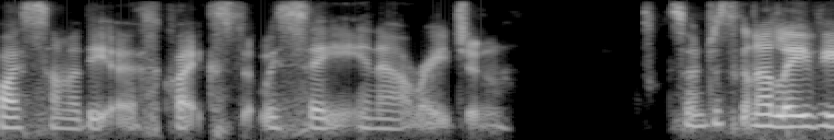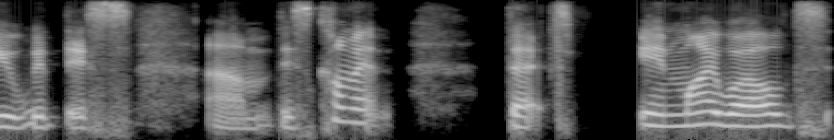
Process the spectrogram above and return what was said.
by some of the earthquakes that we see in our region. So I'm just going to leave you with this, um, this comment that in my world,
